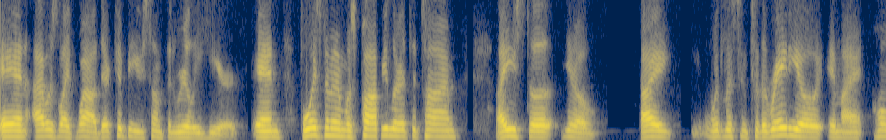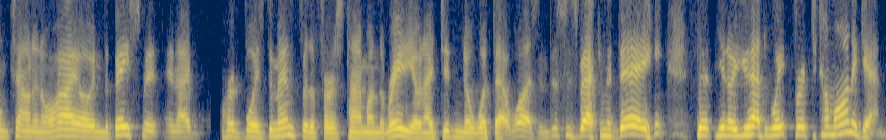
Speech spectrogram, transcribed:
And I was like, wow, there could be something really here. And Boyz II Men was popular at the time. I used to, you know, I would listen to the radio in my hometown in Ohio in the basement, and I heard Boyz II Men for the first time on the radio, and I didn't know what that was. And this is back in the day that you know you had to wait for it to come on again,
